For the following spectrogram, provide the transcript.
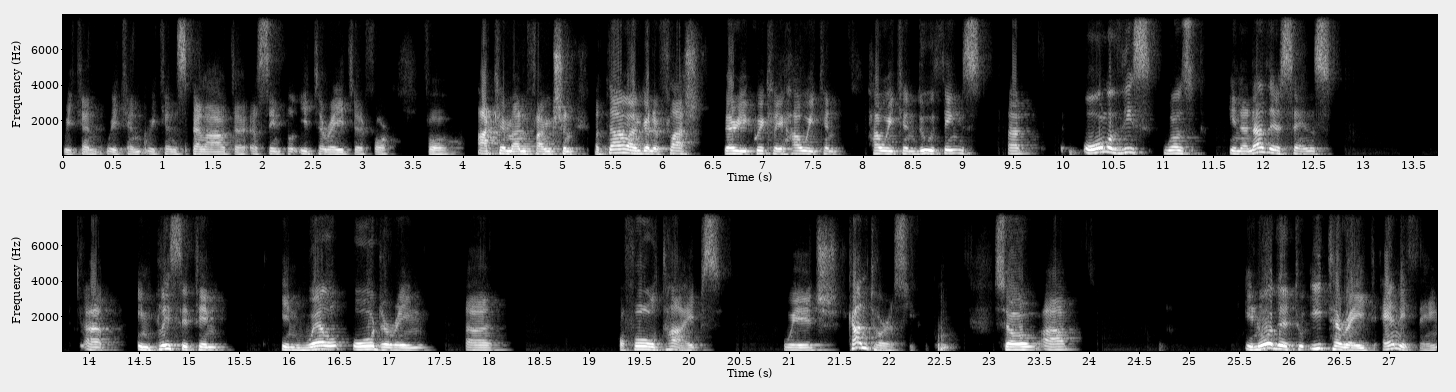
We can, we can, we can spell out a, a simple iterator for, for Ackermann function. But now I'm going to flash very quickly how we can, how we can do things. Uh, all of this was, in another sense, uh, implicit in, in well ordering uh, of all types which contours assumed. So uh, in order to iterate anything,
